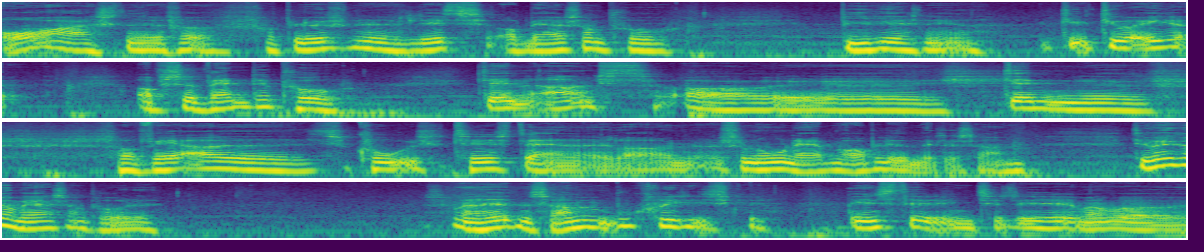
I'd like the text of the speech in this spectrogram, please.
overraskende, for, forbløffende lidt opmærksom på bivirkninger. De, de var ikke observante på den angst og øh, den øh, forværrede psykotiske tilstand, eller så nogle af dem oplevede med det samme. De var ikke opmærksom på det. Så man havde den samme ukritiske indstilling til det her. Man var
